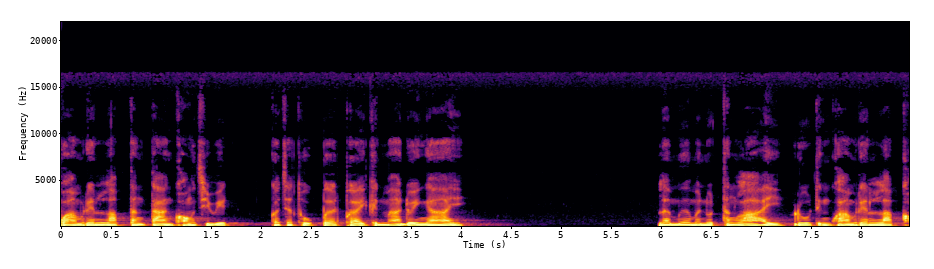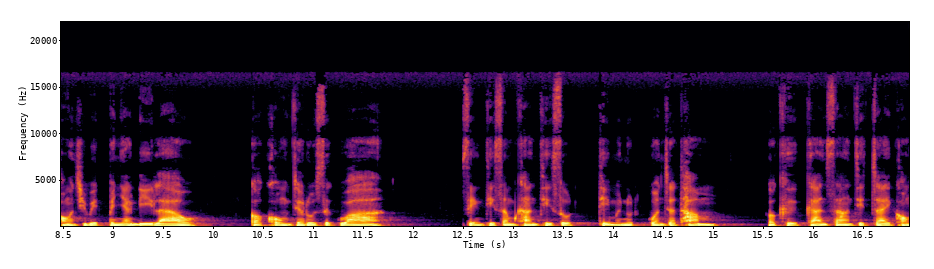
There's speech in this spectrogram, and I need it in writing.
ความเร้นลับต่างๆของชีวิตก็จะถูกเปิดเผยขึ้นมาโดยง่าย และเมื่อมนุษย์ทั้งหลายรู้ถึงความเร้นลับของชีวิตเป็นอย่างดีแล้ว ก็คงจะรู้สึกว่า สิ่งที่สำคัญที่สุดที่มนุษย์ควรจะทำก็คือการสร้างจิตใจของ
